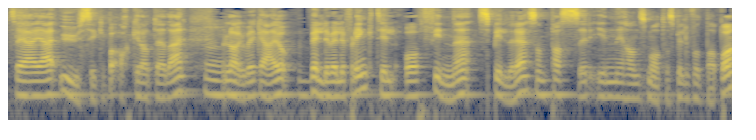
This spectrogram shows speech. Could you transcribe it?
Så jeg, jeg er usikker på akkurat det der. Men Lagerbäck er jo veldig veldig flink til å finne spillere som passer inn i hans måte å spille fotball på.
